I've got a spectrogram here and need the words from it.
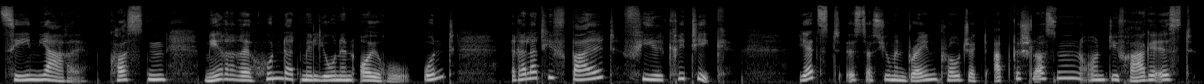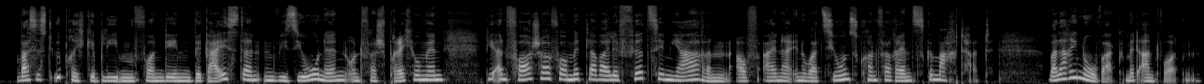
zehn Jahre. Kosten mehrere hundert Millionen Euro und relativ bald viel Kritik. Jetzt ist das Human Brain Project abgeschlossen und die Frage ist, was ist übrig geblieben von den begeisternden Visionen und Versprechungen, die ein Forscher vor mittlerweile 14 Jahren auf einer Innovationskonferenz gemacht hat? Valerie Nowak mit Antworten.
